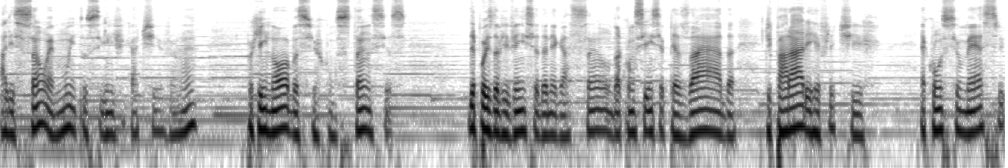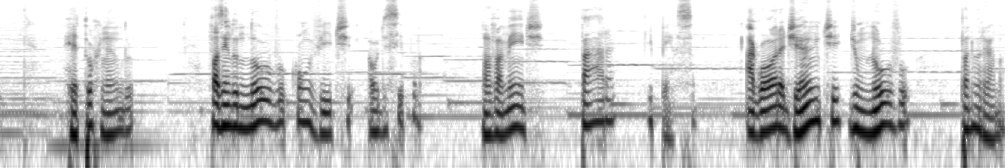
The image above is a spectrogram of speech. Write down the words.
A lição é muito significativa, né? Porque em novas circunstâncias, depois da vivência da negação, da consciência pesada, de parar e refletir, é como se o Mestre, retornando, fazendo novo convite ao discípulo. Novamente, para e pensa. Agora diante de um novo panorama.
